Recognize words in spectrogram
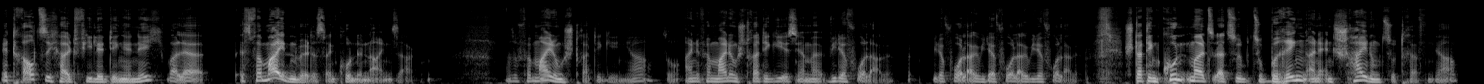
er traut sich halt viele Dinge nicht, weil er es vermeiden will, dass sein Kunde Nein sagt. Also Vermeidungsstrategien, ja. So eine Vermeidungsstrategie ist ja immer Wiedervorlage. Wieder Vorlage, wieder Vorlage, wieder Vorlage. Statt den Kunden mal dazu zu bringen, eine Entscheidung zu treffen, ja.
